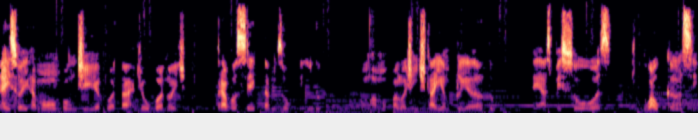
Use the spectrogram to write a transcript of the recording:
É isso aí, Ramon. Bom dia, boa tarde ou boa noite para você que está nos ouvindo. Como o Ramon falou, a gente está aí ampliando né, as pessoas, o alcance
